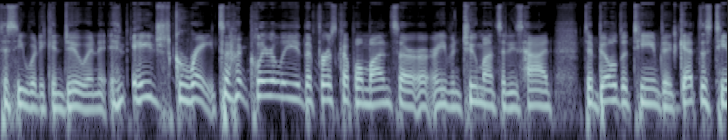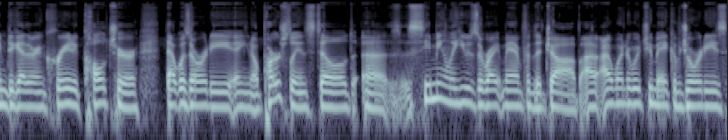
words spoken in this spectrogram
to see what he can do, and it aged great. Clearly, the first couple months or, or even two months that he's had to build a team to get this team together and create a culture that was already, uh, you know, partially instilled. Uh, seemingly, he was the right man for the job. I, I wonder what you make of Jordi's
